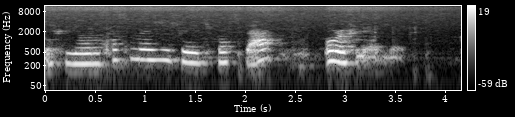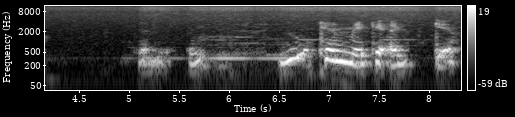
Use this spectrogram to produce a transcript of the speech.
if you want to customize your page, press that, or if you have then you can make it a gift,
